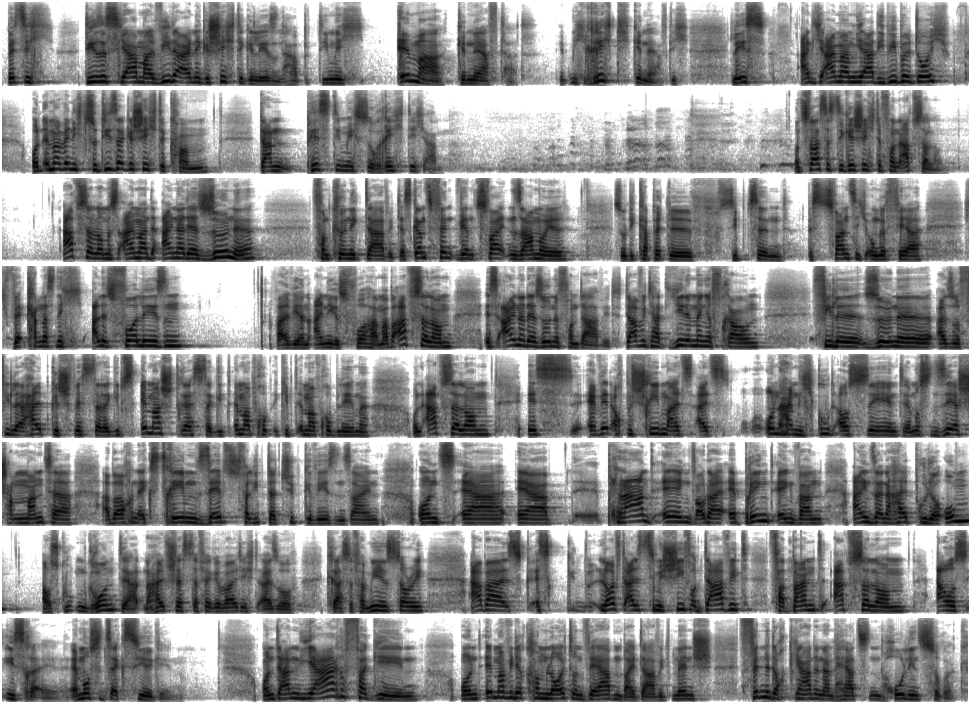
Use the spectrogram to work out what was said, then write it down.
bis ich dieses Jahr mal wieder eine Geschichte gelesen habe, die mich immer genervt hat. Die hat mich richtig genervt. Ich lese eigentlich einmal im Jahr die Bibel durch und immer wenn ich zu dieser Geschichte komme, dann pisst die mich so richtig an. Und zwar ist es die Geschichte von Absalom. Absalom ist einmal einer der Söhne von König David. Das Ganze finden wir im 2. Samuel, so die Kapitel 17 bis 20 ungefähr. Ich kann das nicht alles vorlesen, weil wir ein einiges vorhaben. Aber Absalom ist einer der Söhne von David. David hat jede Menge Frauen, viele Söhne, also viele Halbgeschwister. Da gibt es immer Stress, da gibt immer, gibt immer Probleme. Und Absalom ist, er wird auch beschrieben als, als unheimlich gut aussehend. Er muss ein sehr charmanter, aber auch ein extrem selbstverliebter Typ gewesen sein. Und er, er plant irgendwann oder er bringt irgendwann einen seiner Halbbrüder um. Aus gutem Grund, der hat eine Halbschwester vergewaltigt, also krasse Familienstory. Aber es, es läuft alles ziemlich schief und David verbannt Absalom aus Israel. Er muss ins Exil gehen. Und dann Jahre vergehen und immer wieder kommen Leute und werben bei David, Mensch, finde doch Gnade in deinem Herzen und hol ihn zurück.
